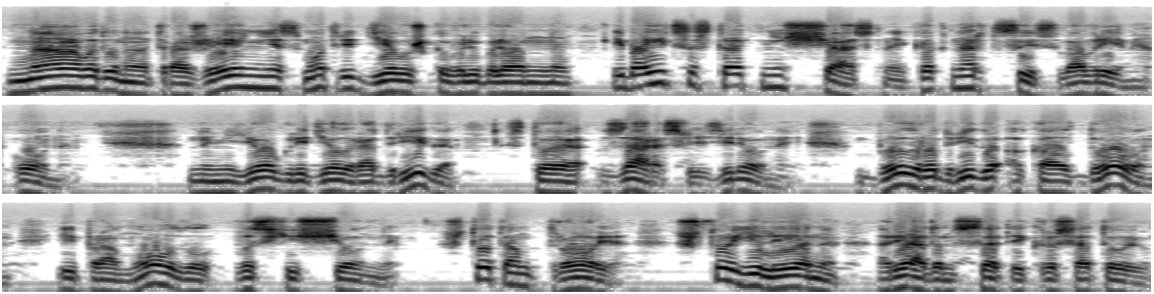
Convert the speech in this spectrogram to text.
На воду, на отражение смотрит девушка влюбленно и боится стать несчастной, как нарцисс во время она. На нее глядел Родриго, стоя в заросли зеленой, был Родриго околдован и промолвил восхищенный. Что там трое, что Елена рядом с этой красотою?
